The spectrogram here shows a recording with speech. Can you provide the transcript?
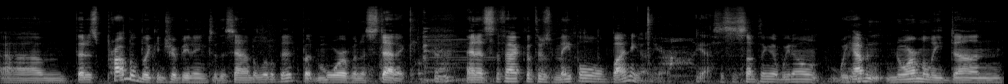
um, that is probably contributing to the sound a little bit, but more of an aesthetic, Okay. and it's the fact that there's maple binding on here. Yes. This is something that we don't, we haven't normally done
